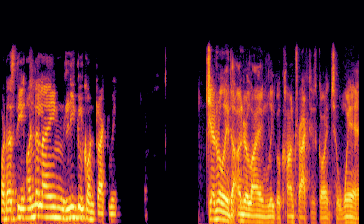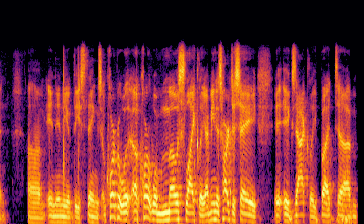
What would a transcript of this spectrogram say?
or does the underlying legal contract win? Generally, the underlying legal contract is going to win um, in any of these things. A corporate will, a court will most likely. I mean, it's hard to say exactly, but um,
